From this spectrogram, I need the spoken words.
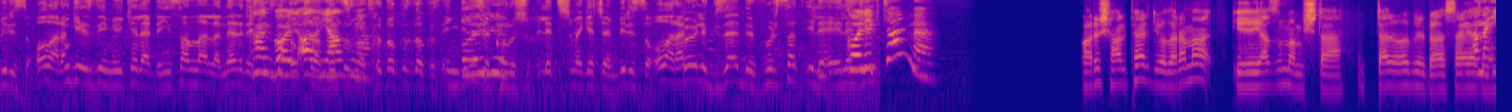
birisi olarak bu gezdiğim ülkelerde insanlarla neredeyse Kanka, gol al- yazmıyor. %99.99 İngilizce Gol. konuşup iletişime geçen birisi olarak böyle güzel bir fırsat ile eğlenceli Gol iptal mi? Barış Alper diyorlar ama e, yazılmamış daha. İptal olabilir Galatasaray Ama yazmamış.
